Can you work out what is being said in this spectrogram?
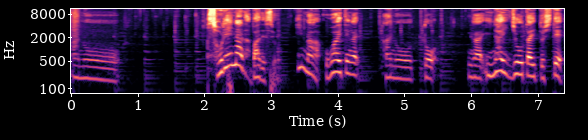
あのそれならばですよ今お相手があのとがいない状態として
